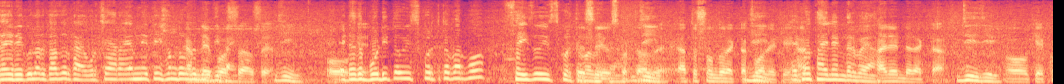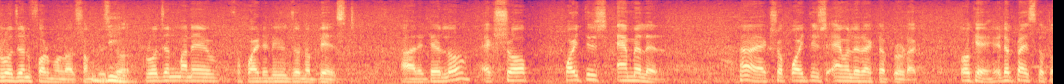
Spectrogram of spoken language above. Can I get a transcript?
যাই রেগুলার গাজর খায় ওর চেহারা এমনিতেই সুন্দর বৃদ্ধি পায় জি. এটাতে বডিতেও ইউজ করতে পারব সাইজও ইউজ করতে পারব এটা। জি। এত সুন্দর একটা কোয়ালিটি এটাও থাইল্যান্ডের ভাইয়া। থাইল্যান্ডের একটা। জি জি। ওকে ক্লোজেন ফর্মুলা সমৃদ্ধ। ক্লোজেন মানে হোয়াইটেনিং এর জন্য বেস্ট আর এটা হলো একশো পঁয়ত্রিশ এম এর। হ্যাঁ একশো পঁয়ত্রিশ এম এর একটা প্রোডাক্ট ওকে এটা প্রাইস কত?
